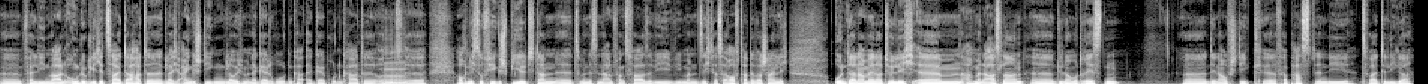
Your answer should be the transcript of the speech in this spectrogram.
äh, verliehen war. Eine unglückliche Zeit da hatte, gleich eingestiegen, glaube ich, mit einer gelb-roten, äh, gelb-roten Karte und äh, auch nicht so viel gespielt dann, zumindest in der Anfangsphase, wie, wie man sich das erhofft hatte wahrscheinlich. Und dann haben wir natürlich ähm, Ahmed Arslan, äh, Dynamo Dresden, den Aufstieg verpasst in die zweite Liga,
